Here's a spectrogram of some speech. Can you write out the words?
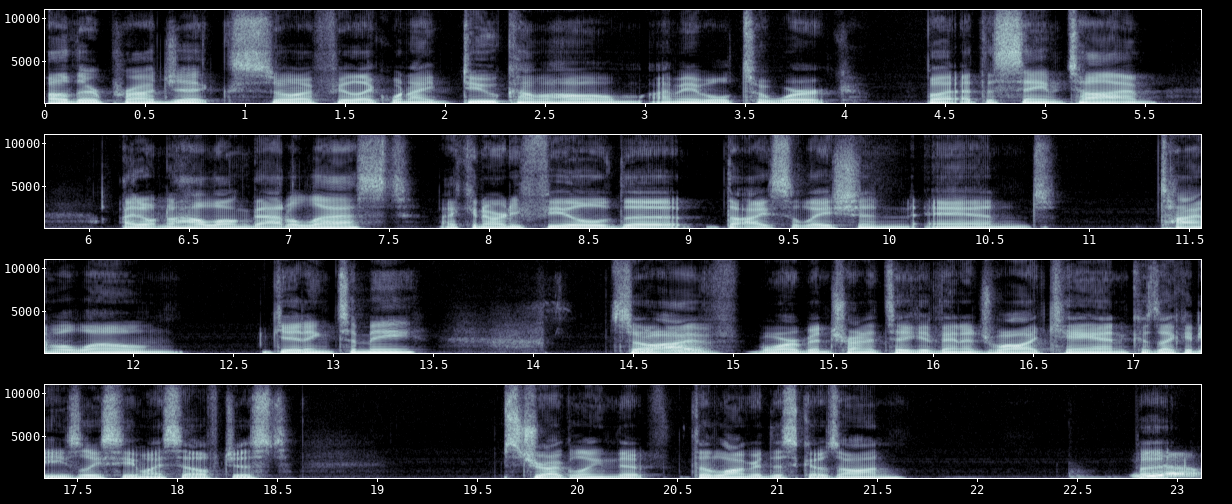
other projects. So I feel like when I do come home, I'm able to work. But at the same time, I don't know how long that'll last. I can already feel the the isolation and time alone getting to me. So. I've more been trying to take advantage while I can because I could easily see myself just struggling the the longer this goes on. But yeah,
